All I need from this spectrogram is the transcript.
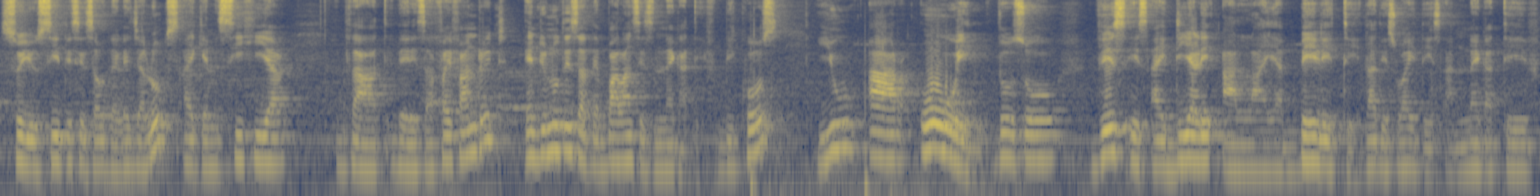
so you see this is how the ledger looks. I can see here that there is a 500 and you notice that the balance is negative because you are owing. Those so this is ideally a liability. That is why it is a negative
